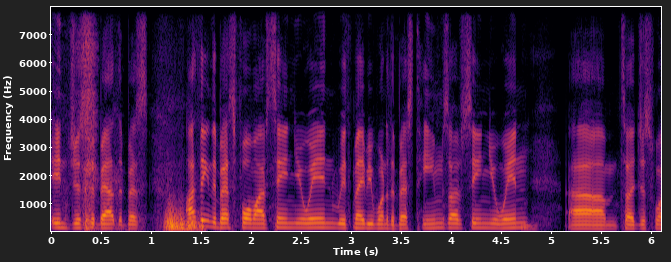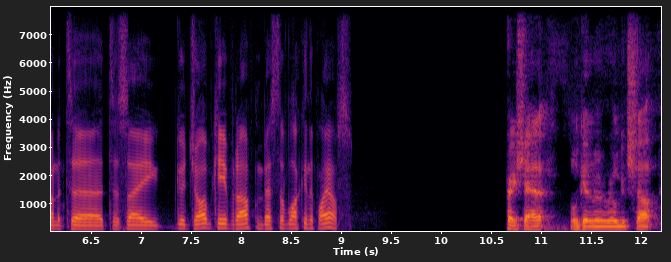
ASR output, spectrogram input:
in just about the best. I think the best form I've seen you in, with maybe one of the best teams I've seen you in. Um, so I just wanted to to say good job, keep it up, and best of luck in the playoffs. Appreciate it. We'll give it a real good shot.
